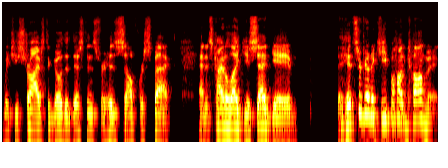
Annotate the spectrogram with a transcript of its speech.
which he strives to go the distance for his self respect. And it's kind of like you said, Gabe. The hits are going to keep on coming,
